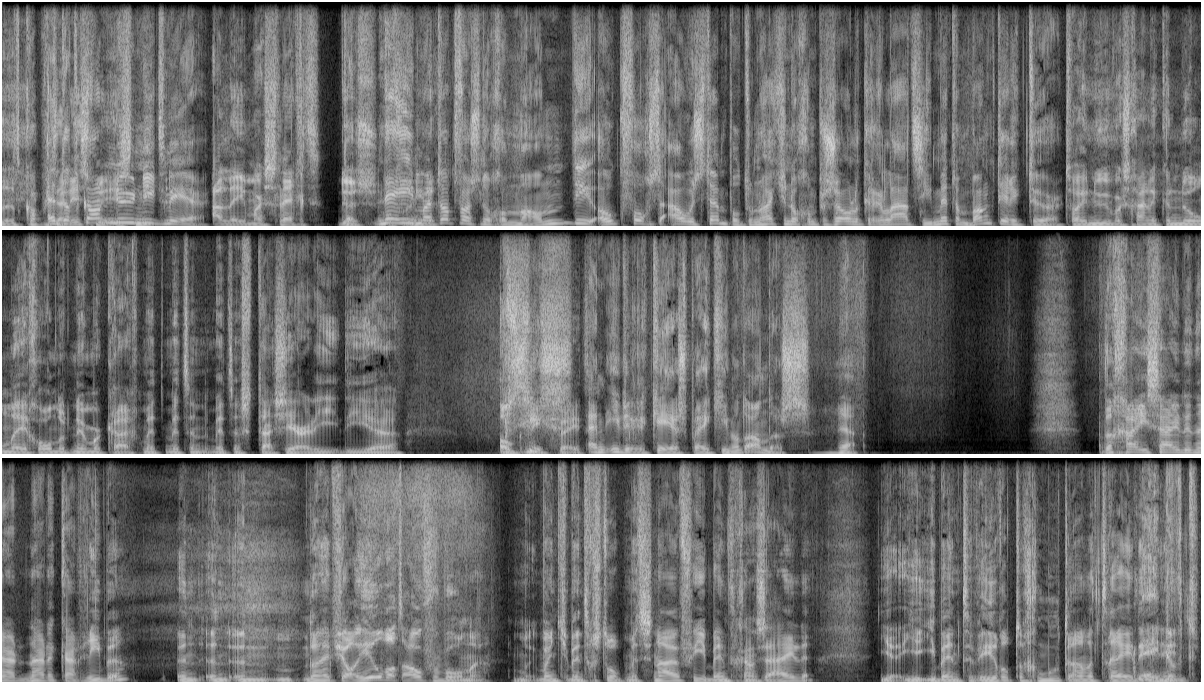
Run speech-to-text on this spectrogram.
het kapitalisme kan nu is niet meer. alleen maar slecht. Dus, nee, maar dat was nog een man die ook volgens de oude stempel. Toen had je nog een persoonlijke relatie met een bankdirecteur. Terwijl je nu waarschijnlijk een 0900 nummer krijgt met, met, een, met een stagiair die, die eh, ook niks weet. En iedere keer spreek je iemand anders. Ja. Dan ga je zeilen naar, naar de Cariben. Een, een, een, dan heb je al heel wat overwonnen. Want je bent gestopt met snuiven, je bent gaan zeilen. Je, je, je bent de wereld tegemoet aan het treden. Nee, dat-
